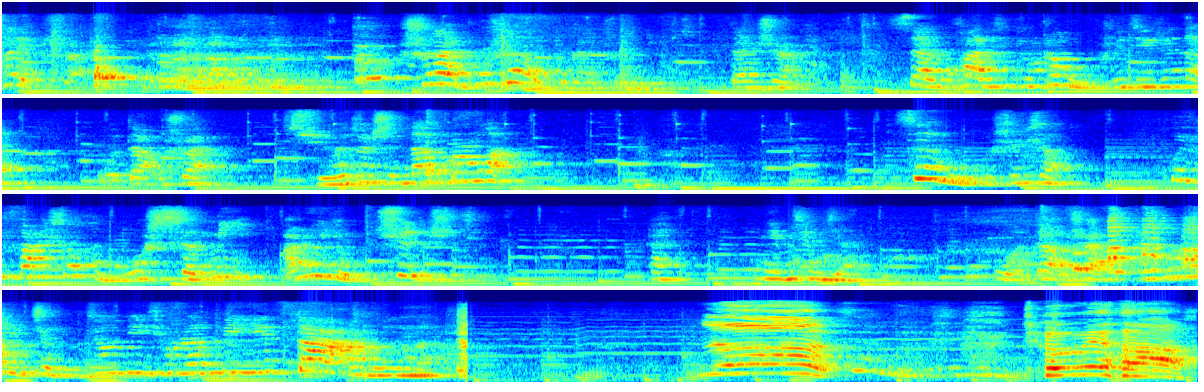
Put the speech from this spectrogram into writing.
最帅。帅不帅我不敢说你，但是在快乐星球这五十集之内，我大小帅绝对是 number one。在我身上会发生很多神秘而又有趣的事情。哎，你们信不信？我大小帅还能为拯救地球人立一大功呢！啊！救命啊！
